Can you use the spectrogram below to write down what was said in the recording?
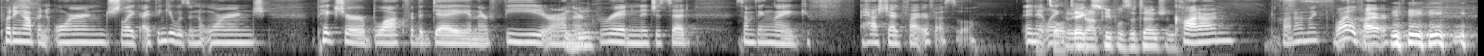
putting up an orange, like I think it was an orange picture block for the day in their feed or on Mm-hmm. their grid, and it just said something like hashtag Fyre Festival, and That's it like it takes. got people's attention, caught on, caught on like wildfire. and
